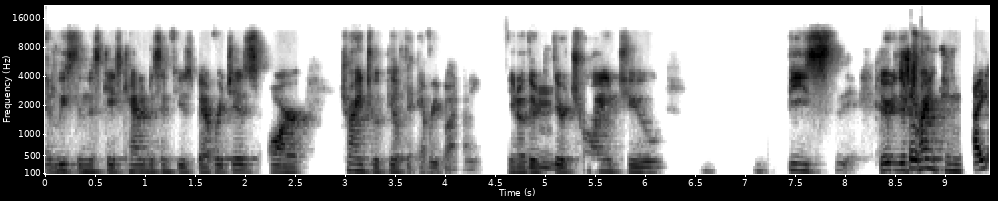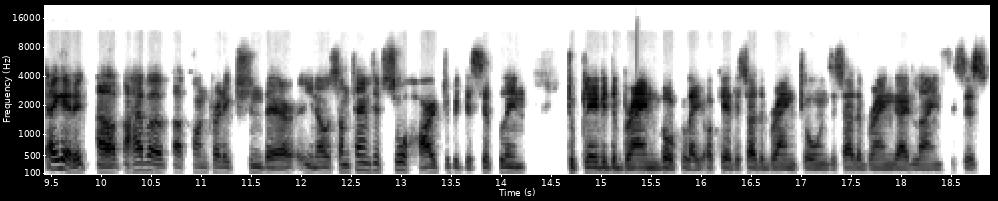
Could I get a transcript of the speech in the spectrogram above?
at least in this case, cannabis infused beverages are trying to appeal to everybody. You know, they're mm. they're trying to be they're, they're so trying to I, I get it uh, i have a, a, contradiction there you know sometimes it's so hard to be disciplined to play with the brand book like okay these are the brand tones these are the brand guidelines this is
